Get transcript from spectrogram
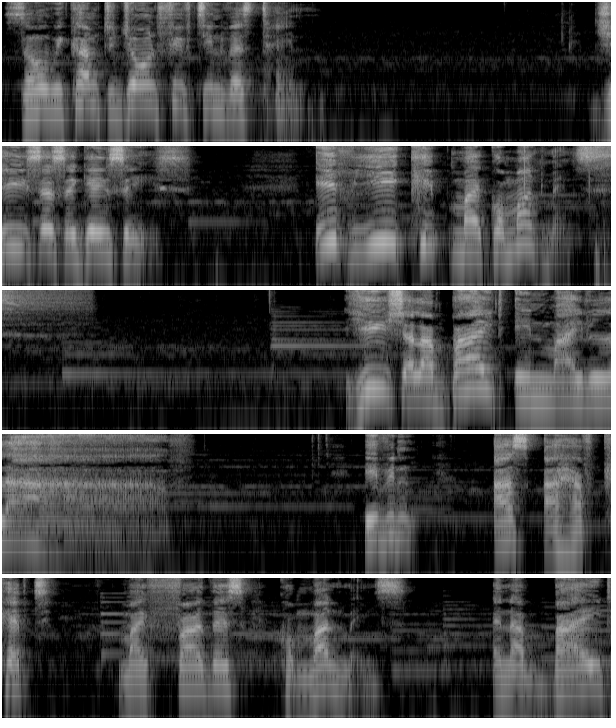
So we come to John 15, verse 10. Jesus again says, If ye keep my commandments, ye shall abide in my love, even as I have kept my Father's commandments and abide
